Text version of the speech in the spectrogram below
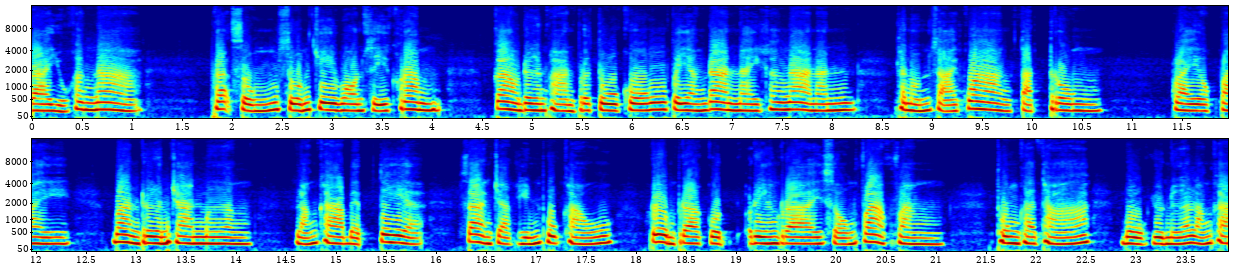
รายอยู่ข้างหน้า พระสงฆ์สวมจีวรสีคร่ำก้าวเดินผ่านประตูโค้งไปยังด้านในข้างหน้านั้น ถนนสายกว้างตัดตรง ไกลออกไป บ้านเรือนชานเมือง หลังคาแบบเตี้ย สร้างจากหินภูเขา เริ่มปรากฏเรียงรายสองฝากฝั่งธงคาถาโบกอยู่เหนือหลังคา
